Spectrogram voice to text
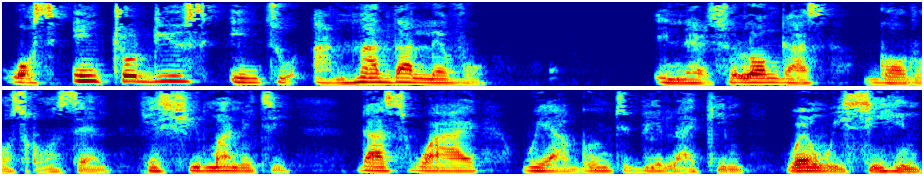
was introduced into another level in so long as God was concerned, his humanity. That's why we are going to be like him when we see him.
